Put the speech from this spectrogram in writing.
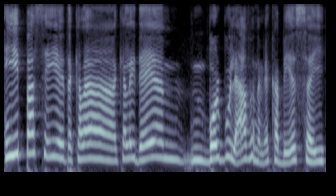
e passei, aquela, aquela ideia borbulhava na minha cabeça e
